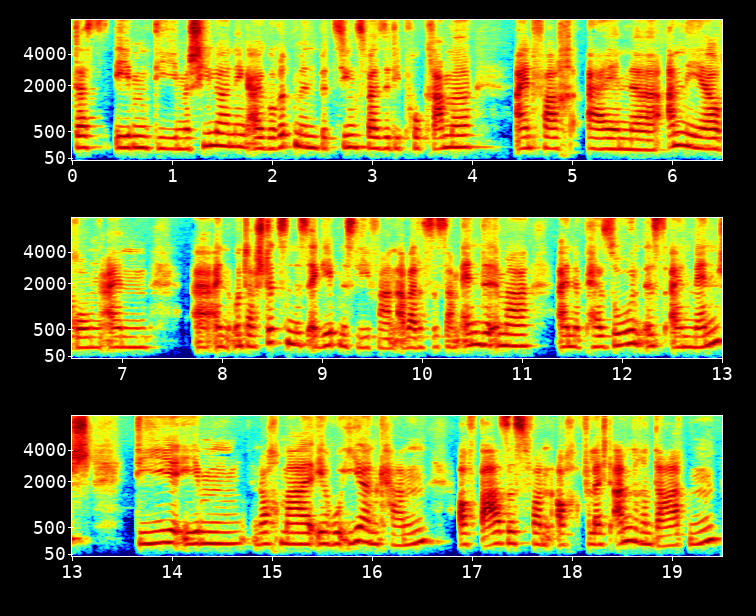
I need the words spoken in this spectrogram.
dass eben die Machine Learning-Algorithmen beziehungsweise die Programme einfach eine Annäherung, ein, äh, ein unterstützendes Ergebnis liefern, aber dass es am Ende immer eine Person ist, ein Mensch, die eben nochmal eruieren kann auf Basis von auch vielleicht anderen Daten,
